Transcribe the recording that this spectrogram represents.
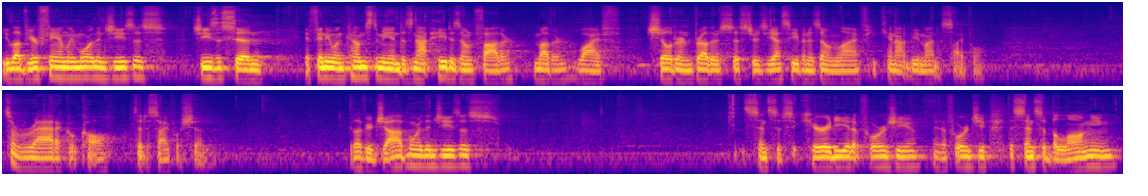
you love your family more than Jesus? Jesus said, If anyone comes to me and does not hate his own father, mother, wife, children, brothers, sisters, yes, even his own life, he cannot be my disciple. It's a radical call to discipleship. You love your job more than Jesus? The sense of security it affords you, it affords you, the sense of belonging,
